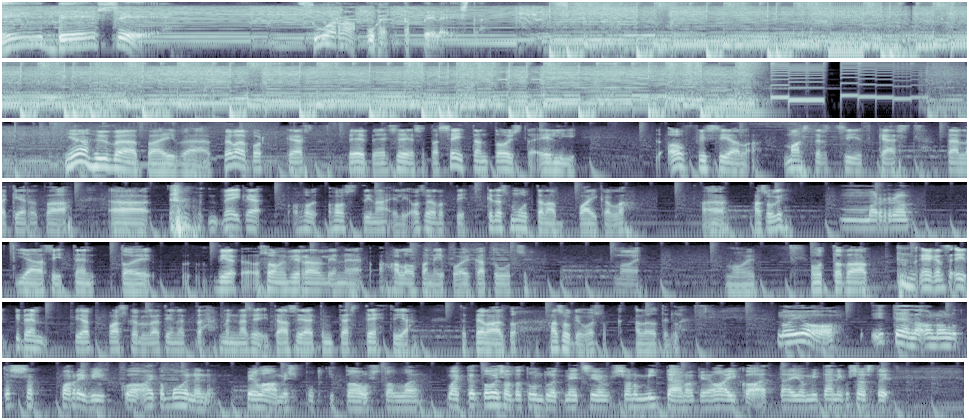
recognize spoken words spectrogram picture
BBC. Suoraa puhetta peleistä. Ja hyvää päivää. Pelapodcast BBC 117 eli Official Master Chief Cast tällä kertaa. Ää, meikä ho- hostina eli Oselotti. Ketäs muut täällä on paikalla? Ää, Hasuki. Moro. Ja sitten toi vir- Suomen virallinen Halo-fanipoika Tuutsi. Moi. Moi. Mut tota, eikä tässä ei pitempiä paskoilla lätin, että mennään se itse asiaan, että mitä tehty ja että pelailtu. Hasuki vois vaikka aloitella. No joo, itellä on ollut tässä pari viikkoa aikamoinen pelaamisputki taustalla. Vaikka toisaalta tuntuu, että meitsi ei ole saanut mitään oikein aikaa, että ei ole mitään niinku sellaista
